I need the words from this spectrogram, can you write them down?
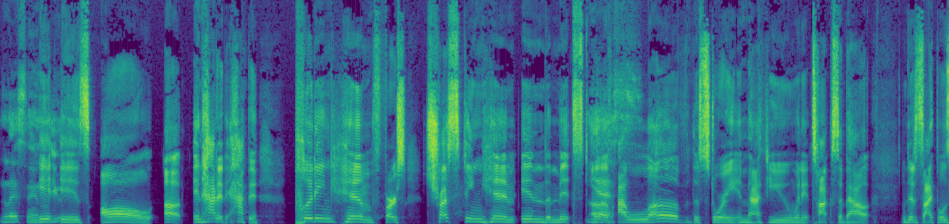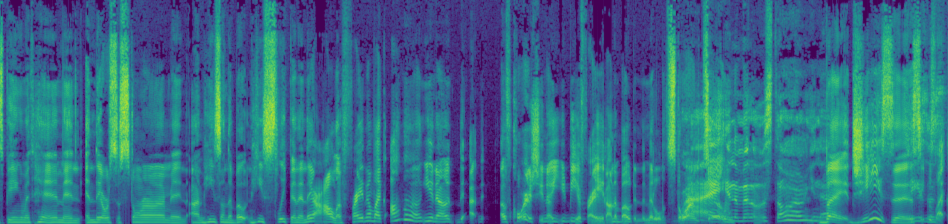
Listen, it you- is all up. And how did it happen? Putting him first, trusting him in the midst yes. of. I love the story in Matthew when it talks about the disciples being with him and and there was a storm and um he's on the boat and he's sleeping and they're all afraid. I'm like, oh, you know, of course, you know, you'd be afraid on a boat in the middle of the storm right, too. In the middle of the storm, you know. But Jesus, Jesus. he was like,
